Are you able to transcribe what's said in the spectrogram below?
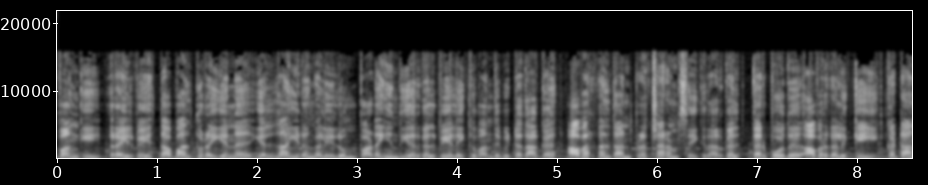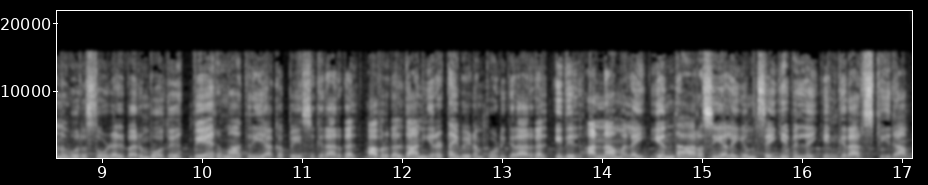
வங்கி ரயில்வே தபால் துறை என எல்லா இடங்களிலும் வட இந்தியர்கள் வேலைக்கு வந்துவிட்டதாக அவர்கள்தான் பிரச்சாரம் செய்கிறார்கள். தற்போது அவர்களுக்கே இக்கட்டான ஒரு சூழல் வரும்போது வேறு மாதிரியாக பேசுகிறார்கள். அவர்கள்தான் இரட்டை வேடம் போடுகிறார்கள். இதில் அண்ணாமலை எந்த அரசியலையும் செய்யவில்லை என்கிறார் ஸ்ரீராம்.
